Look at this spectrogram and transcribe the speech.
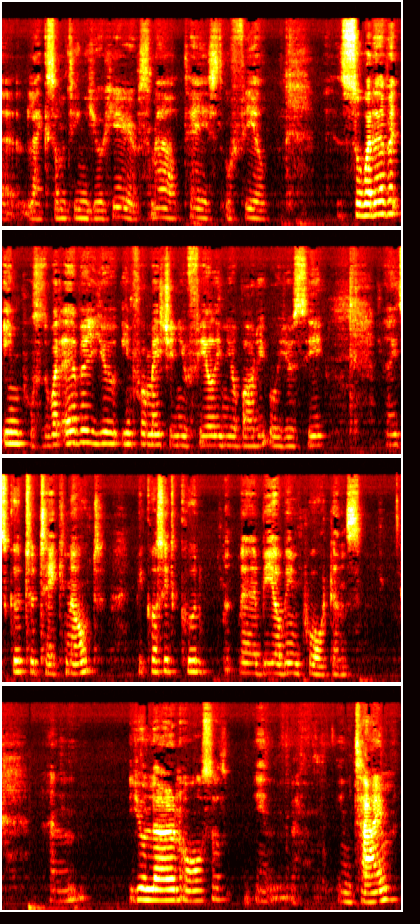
uh, like something you hear, smell, taste, or feel. So whatever impulse, whatever you information you feel in your body or you see, uh, it's good to take note because it could uh, be of importance. And you learn also in in time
